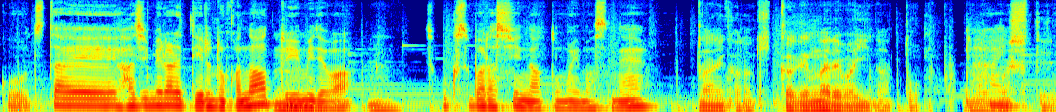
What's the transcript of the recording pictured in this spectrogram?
こう伝え始められているのかなという意味では、うん、すごく素晴らしいなと思いますね。何かのきっかけになればいいなと思いまして、はい、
